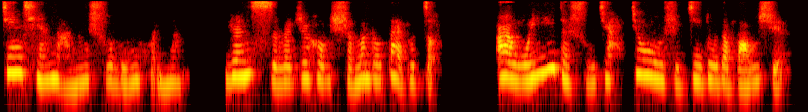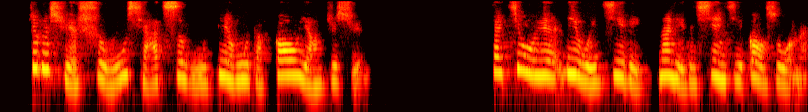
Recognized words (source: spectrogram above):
金钱哪能赎灵魂呢？人死了之后什么都带不走，而唯一的赎价就是基督的宝血。这个血是无瑕疵、无玷污的羔羊之血。在旧约立为祭里，那里的献祭告诉我们，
